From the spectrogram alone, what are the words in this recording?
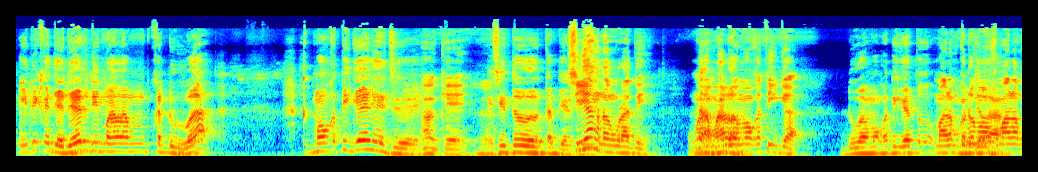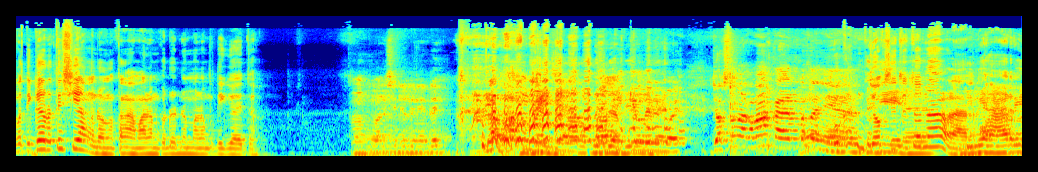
Ini kejadian di malam kedua, ke- mau ketiganya cuy. Oke. Di situ terjadi. Siang dong berarti. Enggak, Malam kedua malam. mau ketiga. Dua mau ketiga tuh Malam kedua mau malam ketiga berarti siang dong, tengah malam kedua dan malam ketiga itu. Hmm, gua kasih dulu ini deh. Mikir ini boy. Jokes nggak itu tuh nalar. Dini hari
